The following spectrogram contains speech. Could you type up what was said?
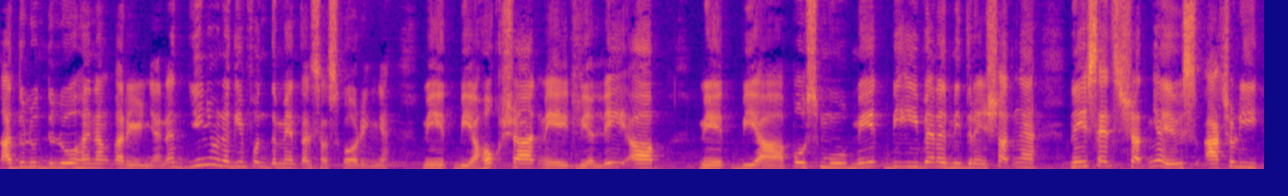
kaduluduluhan ng career niya. Na yun yung naging fundamental sa scoring niya. May it be a hook shot, may it be a layup, may it be a post move, may it be even a mid-range shot nga. Na yung set shot niya is actually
